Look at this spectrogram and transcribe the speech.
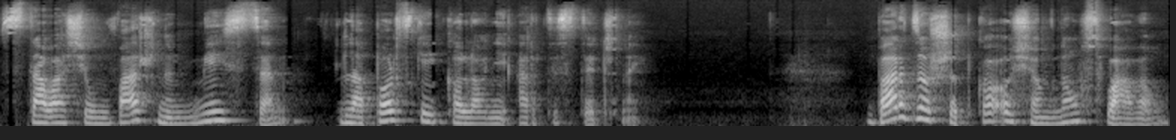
stała się ważnym miejscem dla polskiej kolonii artystycznej. Bardzo szybko osiągnął sławę,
